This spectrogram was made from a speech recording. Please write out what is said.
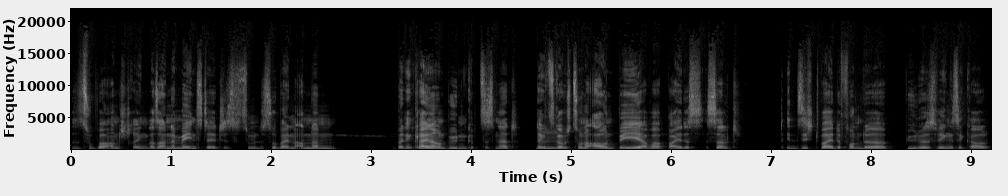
super anstrengend. Also an der Mainstage ist es zumindest so. Bei den anderen, bei den kleineren Bühnen gibt es das nicht. Da gibt es, Mhm. glaube ich, Zone A und B, aber beides ist halt in Sichtweite von der Bühne, deswegen ist egal.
